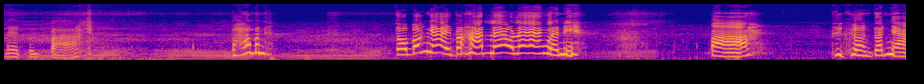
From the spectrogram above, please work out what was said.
แลดเป็นปลาปลามันตัวบักใหญ่ปลาฮัดแล้วแรงเลยนี่ปลาถือเครื่องตัดหญ้า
